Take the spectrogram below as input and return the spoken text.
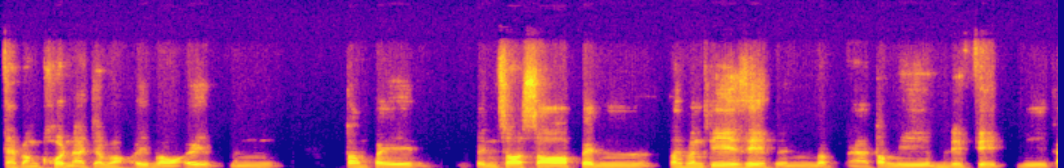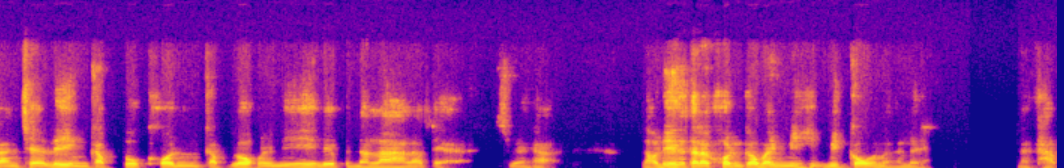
แต่บางคนอาจจะบอกเอ้ยมองว่าเอ้ยมันต้องไปเป็นสสเป็นรัฐมนตรีสิเป็นแบบต้องมี benefit มีการแชร์ลิงกับผู้คนกับโลกใบนี้หรือเป็นดาราแล้วแต่ใช่ไหมครับเหล่านี้แต่ละคนก็ไม่มีมีโกลเหมือนกันเลยนะครับ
